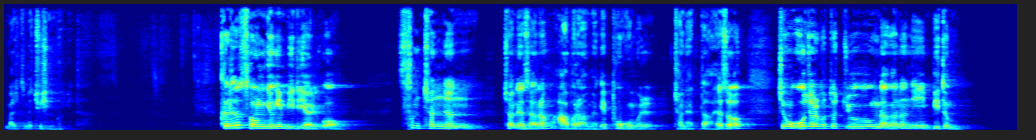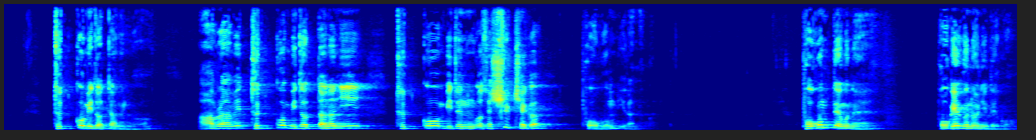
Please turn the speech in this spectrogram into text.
말씀해 주신 겁니다. 그래서 성경이 미리 알고 3천년 전의 사람 아브라함에게 복음을 전했다 해서 지금 5절부터 쭉 나가는 이 믿음, 듣고 믿었다는 거. 아브라함이 듣고 믿었다는 이 듣고 믿은 것의 실체가 복음이라는 겁니다. 복음 때문에 복의 근원이 되고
